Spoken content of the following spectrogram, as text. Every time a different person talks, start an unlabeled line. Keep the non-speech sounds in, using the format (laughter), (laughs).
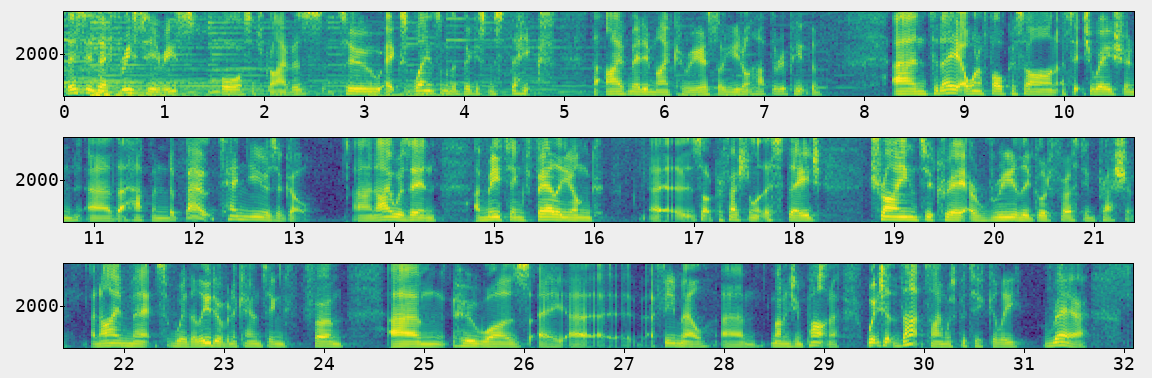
This is a free series for subscribers to explain some of the biggest (laughs) mistakes that I've made in my career so you don't have to repeat them. And today I want to focus on a situation uh, that happened about 10 years ago. And I was in a meeting, fairly young, uh, sort of professional at this stage, trying to create a really good first impression. And I met with a leader of an accounting firm um, who was a, a, a female um, managing partner, which at that time was particularly rare.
